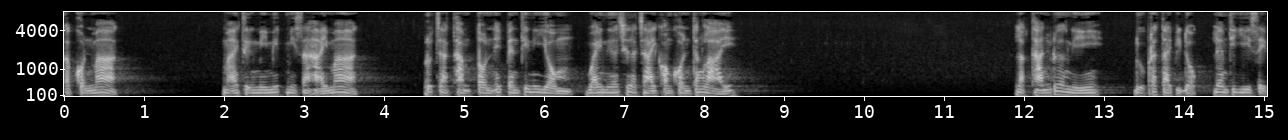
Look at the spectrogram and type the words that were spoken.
กับคนมาก หมายถึงมีมิตรมีสหายมาก รู้จักทำตนให้เป็นที่นิยมไว้เนื้อเชื่อใจของคนทั้งหลาย หลักฐานเรื่องนี้ดูพระไตรปิฎกเล่มที่ยี่สิบ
